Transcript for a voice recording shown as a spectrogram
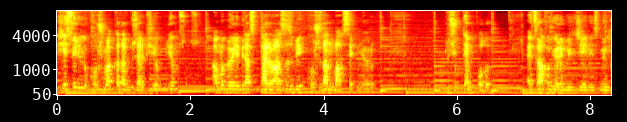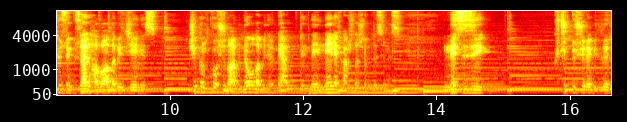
Bir şey söyleyeyim mi? Koşmak kadar güzel bir şey yok biliyor musunuz? Ama böyle biraz pervasız bir koşudan bahsetmiyorum. Düşük tempolu, etrafı görebileceğiniz, mümkünse güzel hava alabileceğiniz. Çıkın koşun abi ne olabilir? Ne, ne, neyle karşılaşabilirsiniz? Ne sizi küçük düşürebilir,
